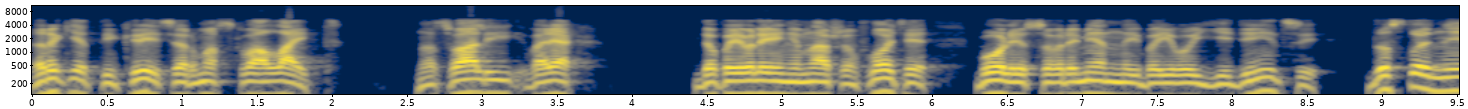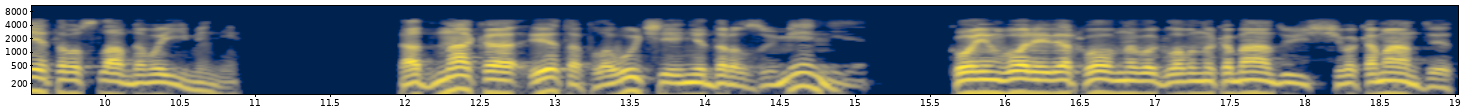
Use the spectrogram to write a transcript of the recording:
ракетный крейсер «Москва-Лайт». Назвали «Варяг». До появления в нашем флоте более современной боевой единицы, достойной этого славного имени. Однако это плавучее недоразумение коим воле верховного главнокомандующего командует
